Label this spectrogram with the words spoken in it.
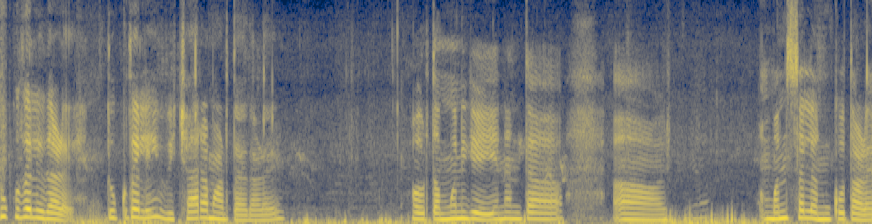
ದುಃಖದಲ್ಲಿದ್ದಾಳೆ. ದುಃಖದಲ್ಲಿ ವಿಚಾರ ಮಾಡ್ತಾ ಇದ್ದಾಳೆ. ಅವ್ರ ತಮ್ಮನಿಗೆ ಏನಂತ ಮನಸ್ಸಲ್ಲಿ ಅನ್ಕೋತಾಳೆ,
